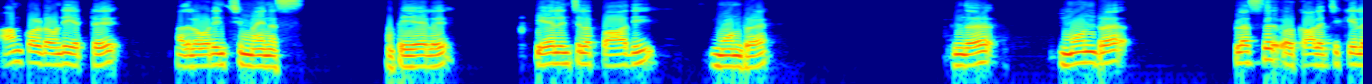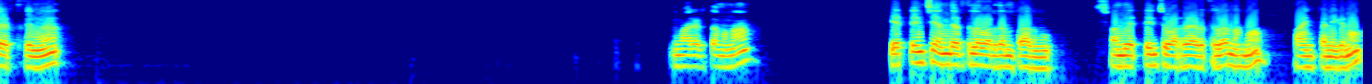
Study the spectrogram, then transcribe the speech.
ஆம்கோல் ரவுண்டு எட்டு அதில் ஒரு இன்ச்சு மைனஸ் அப்போ ஏழு. ஏழு இன்ச்சில் பாதி மூன்றரை இந்த மூன்றரை ப்ளஸ்ஸு ஒரு கால் இன்ச்சு கீழே எடுத்துக்கோங்க. இந்த மாதிரி எடுத்தோம்னா எட்டு இன்ச்சு எந்த இடத்துல வருதுன்னு பாருங்க. ஸோ அந்த எட்டு இன்ச்சு வர்ற இடத்துல நம்ம பாயிண்ட் பண்ணிக்கணும்.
